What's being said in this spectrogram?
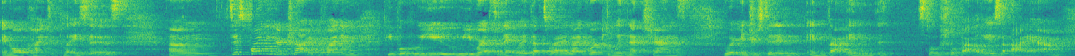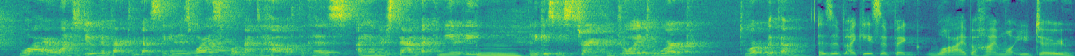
in all kinds of places. Um, just finding your tribe, finding people who you who you resonate with. That's why I like working with next gens who are interested in in, va- in the social values that I am. Why I want to do impact investing and is why I support mental health because I understand that community and it gives me strength and joy to work to work with them. Is it, I guess, a big why behind what you do.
